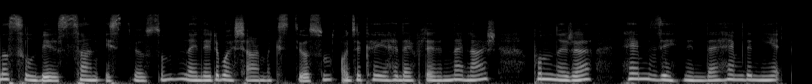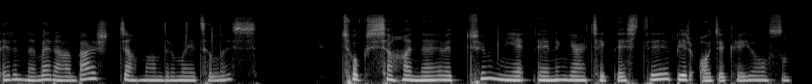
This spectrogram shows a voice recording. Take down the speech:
nasıl bir sen istiyorsun? Neleri başarmak istiyorsun? Ocak ayı hedeflerin neler? Bunları hem zihninde hem de niyetlerinle beraber canlandırmaya çalış. Çok şahane ve tüm niyetlerinin gerçekleştiği bir Ocak ayı olsun.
